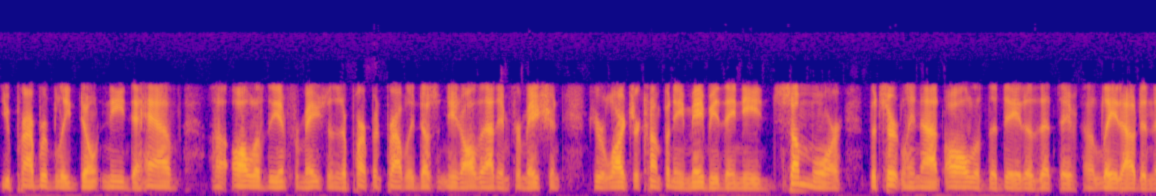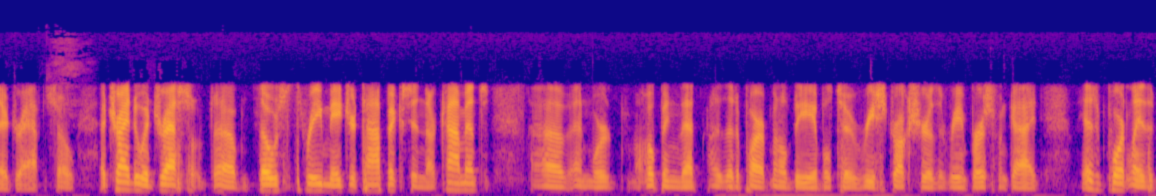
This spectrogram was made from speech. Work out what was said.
you probably don't need to have uh, all of the information. The department probably doesn't need all that information. If you're a larger company, maybe they need some more, but certainly not all of the data that they've uh, laid out in their draft. So I tried to address uh, those three major topics in their comments. Uh, and we're hoping that the department will be able to restructure the reimbursement guide. As importantly, the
